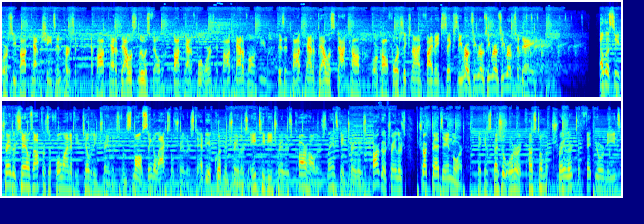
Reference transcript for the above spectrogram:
or see Bobcat machines in person at Bobcat of Dallas Lewisville, Bobcat of Fort Worth, and Bobcat of Longview. Visit bobcatofdallas.com or call 469 586 0000 today. LSC Trailer Sales offers a full line of utility trailers from small single axle trailers to heavy equipment trailers, ATV trailers, car haulers, landscape trailers, cargo trailers, truck beds, and more. They can special order a custom trailer to fit your needs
